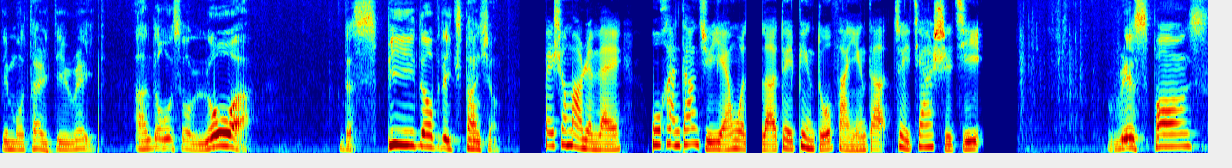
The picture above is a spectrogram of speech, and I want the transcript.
the mortality rate. And also lower the speed of the expansion. 卫生茂认为，武汉当局延误了对病毒反应的最佳时机。Response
